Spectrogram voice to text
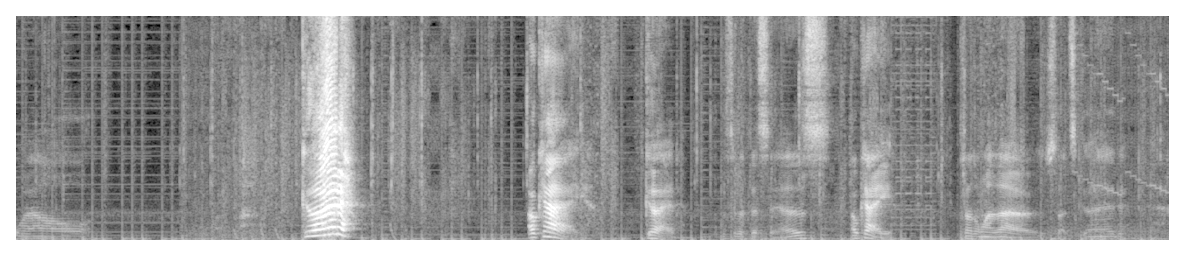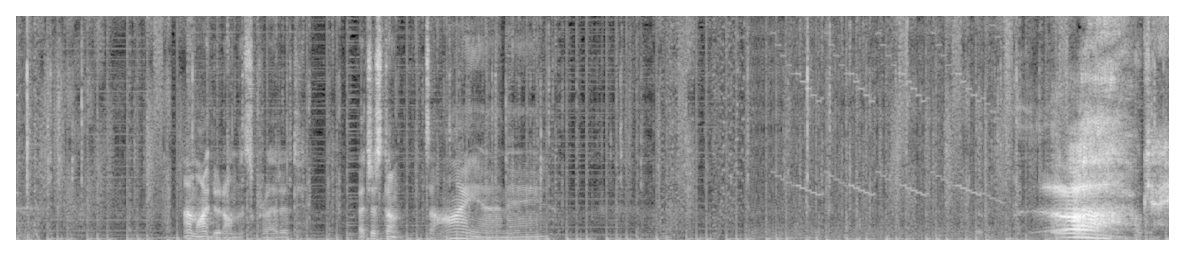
Well... Good! Okay. Good. Let's see what this is. Okay. Another one of those. That's good. I might do it on this credit. I just don't die any. Ugh, okay.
